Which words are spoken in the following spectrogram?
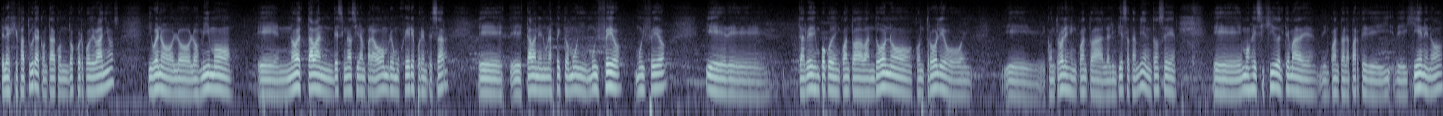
de la jefatura, contaba con dos cuerpos de baños y bueno, los mismos eh, no estaban designados si eran para hombres o mujeres por empezar, eh, estaban en un aspecto muy, muy feo, muy feo, de, tal vez un poco en cuanto a abandono, controles o eh, controles en cuanto a la limpieza también. Entonces hemos exigido el tema en cuanto a la parte de, de higiene, ¿no?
